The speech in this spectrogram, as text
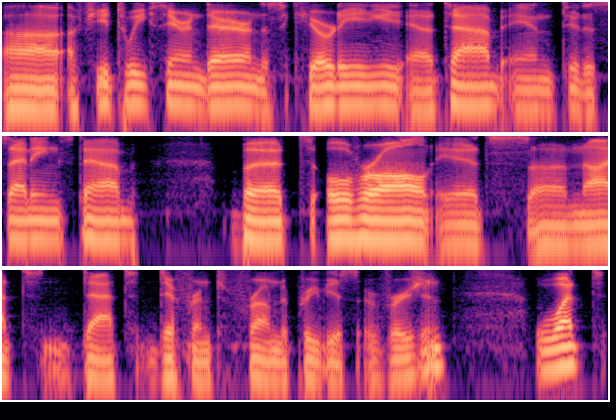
Uh, a few tweaks here and there in the security uh, tab and to the settings tab, but overall, it's uh, not that different from the previous version. What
